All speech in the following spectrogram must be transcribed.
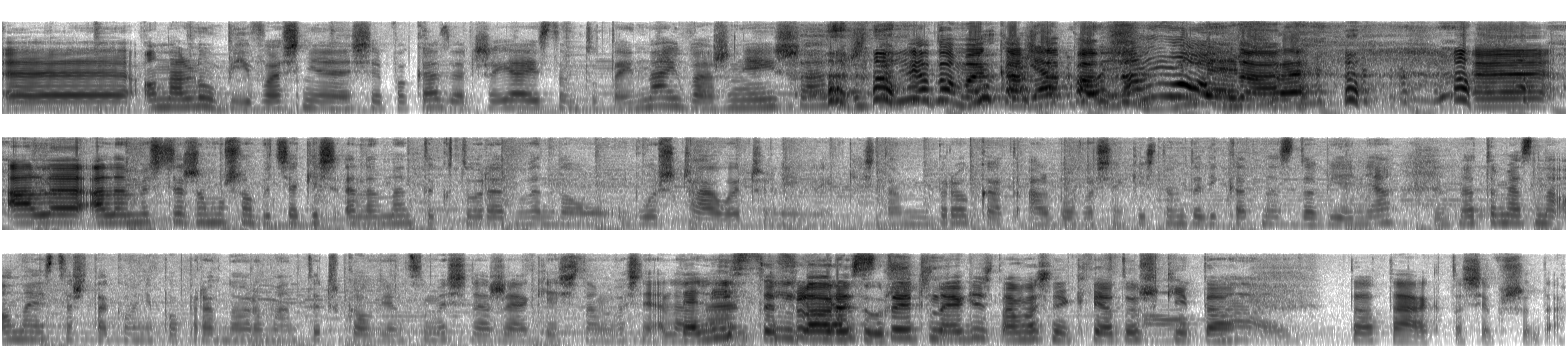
E, ona lubi właśnie się pokazać, że ja jestem tutaj najważniejsza. Zresztą wiadomo, każda Jakoś panna młoda. E, ale, ale myślę, że muszą być jakieś elementy, które będą błyszczały, czyli jakiś tam brokat albo właśnie jakieś tam delikatne zdobienia. Natomiast no, ona jest też taką niepoprawną romantyczką, więc myślę, że jakieś tam właśnie elementy florystyczne, kwiatuszki. jakieś tam właśnie kwiatuszki, to, Okej. to tak, to się przyda.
